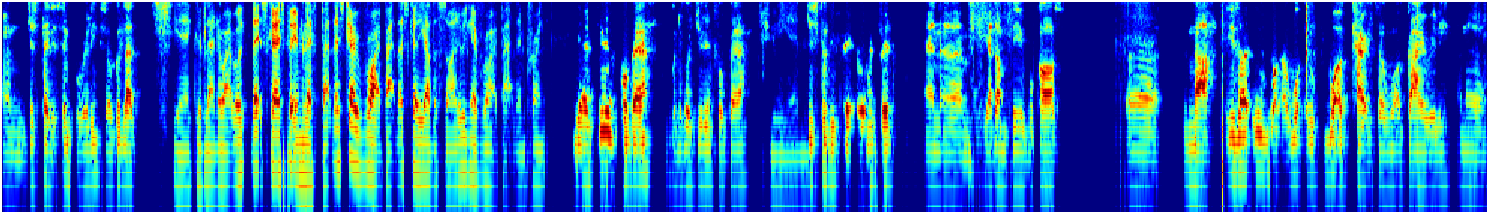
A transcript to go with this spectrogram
and just played it simple, really. So good lad. Yeah, good lad. All right, well, let's go. Let's put him left back. Let's go right back. Let's go the other side. We can go right back then, Frank. Yeah, Julien Faubert. I'm going to go Julien Faubert Julien. just because he played for Madrid and um, he had unbelievable cars. Uh, nah, he's a what, what, what a character, what a guy, really, and uh,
